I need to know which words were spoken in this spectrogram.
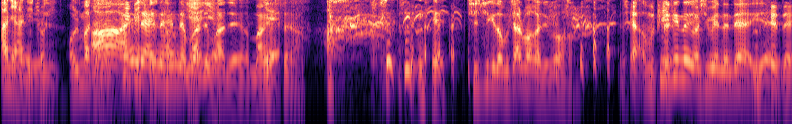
아니 아니 예, 예. 저기 얼마 전에 아, 했네, KBS에서 했네, 했네. 예, 맞아요, 예. 맞아요. 망했어요. 예. 지식이 너무 짧아가지고. 자, 아무튼 PD는 열심히 했는데, 예. 네네.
